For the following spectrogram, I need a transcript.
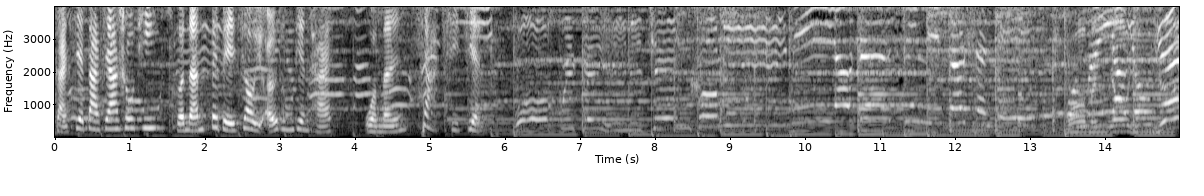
感谢大家收听河南贝贝教育儿童电台，我们下期见。我会给你天和地，你要珍惜你的身体，我们要有。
